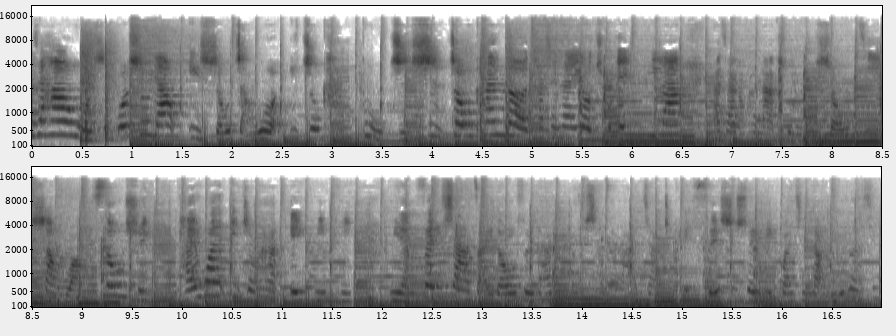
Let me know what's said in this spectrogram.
大家好，我是郭书瑶一手掌握一周刊不只是周刊的，它现在又出 APP 啦！大家赶快拿出你的手机上网搜寻台湾一周刊 APP，免费下载的哦，所以大家赶快去下载吧，这样就可以随时随地关心到娱乐新闻。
